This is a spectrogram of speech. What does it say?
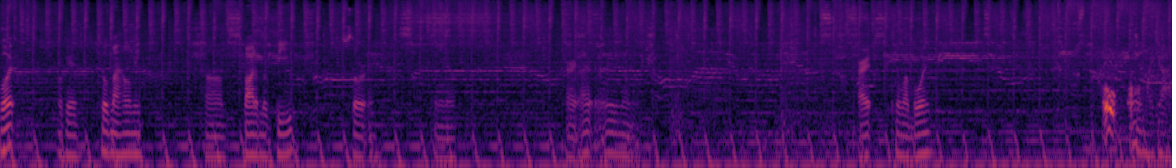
What? Okay, killed my homie. Um, bottom of B. Store. Alright, I, already know. Alright, kill my boy. Oh, oh my god.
